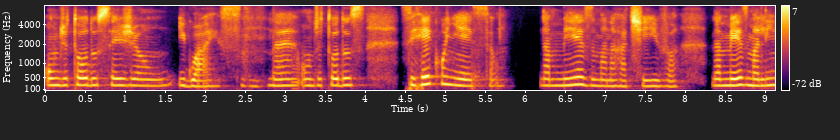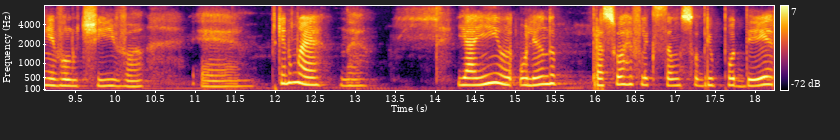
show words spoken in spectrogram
onde todos sejam iguais, né? Onde todos se reconheçam na mesma narrativa, na mesma linha evolutiva, é, porque não é, né? E aí, olhando para a sua reflexão sobre o poder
